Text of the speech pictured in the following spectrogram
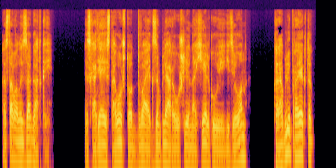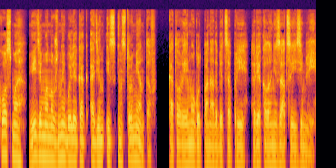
оставалось загадкой. Исходя из того, что два экземпляра ушли на Хельгу и Гедеон, корабли проекта «Космо», видимо, нужны были как один из инструментов, которые могут понадобиться при реколонизации Земли.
